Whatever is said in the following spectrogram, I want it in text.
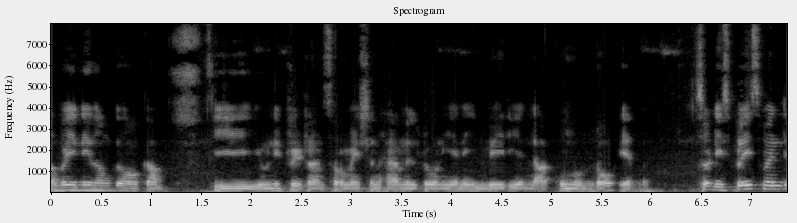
അപ്പൊ ഇനി നമുക്ക് നോക്കാം ഈ യൂണിറ്ററി ട്രാൻസ്ഫോർമേഷൻ ഹാമിൽട്ടോണിയനെ ഇൻവേരിയന്റ് ആക്കുന്നുണ്ടോ എന്ന്. So displacement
